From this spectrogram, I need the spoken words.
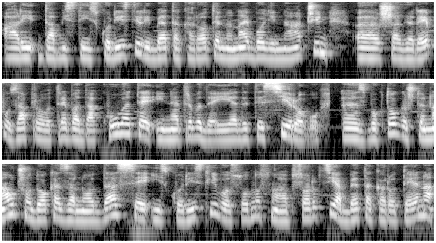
ali da biste iskoristili beta-karoten na najbolji način, e, šargarepu zapravo treba da kuvate i ne treba da je jedete sirovu. E, zbog toga što je naučno dokazano da se iskoristljivost, odnosno apsorpcija beta-karotena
